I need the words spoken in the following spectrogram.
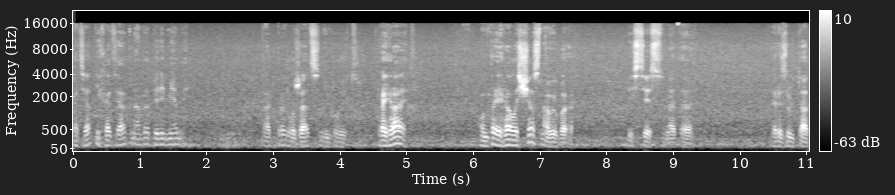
Хотят, не хотят, надо перемены. Так продолжаться не будет. Проиграет. Он проиграл и сейчас на выборах. Естественно, это результат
